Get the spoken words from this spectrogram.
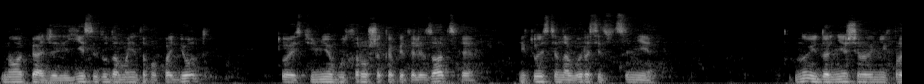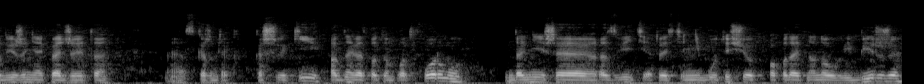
но опять же, если туда монета попадет, то есть у нее будет хорошая капитализация, и то есть она вырастет в цене. Ну и дальнейшее у них продвижение, опять же, это, э, скажем так, кошельки, обновят потом платформу, дальнейшее развитие, то есть они будут еще попадать на новые биржи.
